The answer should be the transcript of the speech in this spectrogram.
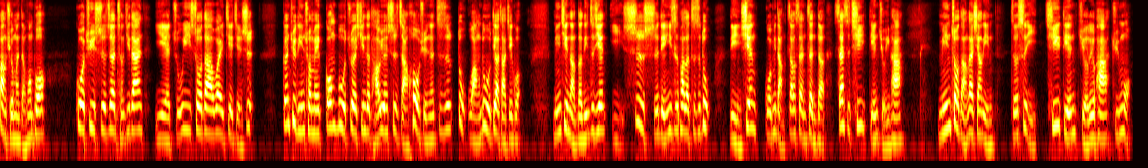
棒球门等风波。过去市政成绩单也逐一受到外界检视。根据林传媒公布最新的桃园市长候选人支持度网络调查结果，民进党的林志坚以四十点一四趴的支持度领先国民党张善政的三十七点九一趴，民众党赖香林则是以七点九六趴居末。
